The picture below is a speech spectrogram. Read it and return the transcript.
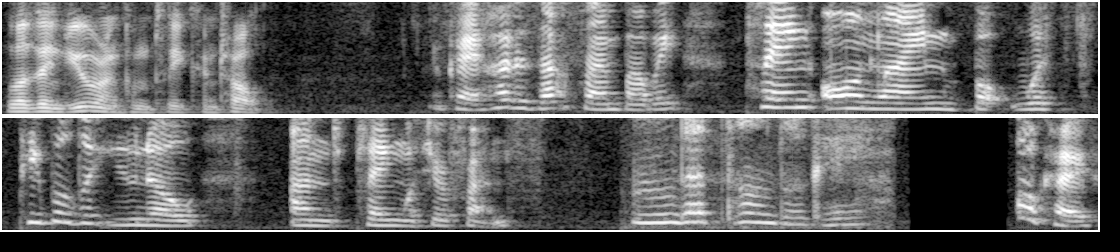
well then you're in complete control. Okay, how does that sound, Bobby? Playing online, but with people that you know and playing with your friends. Mm, that sounds okay. Okay,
